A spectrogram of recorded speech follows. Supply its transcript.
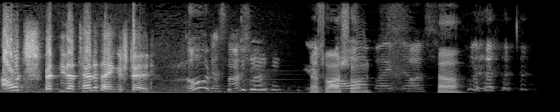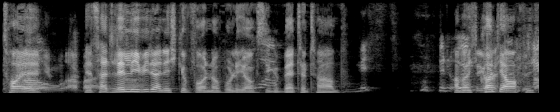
Autsch, wird die Laterne dahingestellt. Oh, das war schon. Das war schon. Bauarbeiter. Krass. Ja. Toll. Aber- Jetzt hat Lilly wieder nicht gewonnen, obwohl ich auf sie gewettet habe. Aber ich konnte ja auch nicht.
